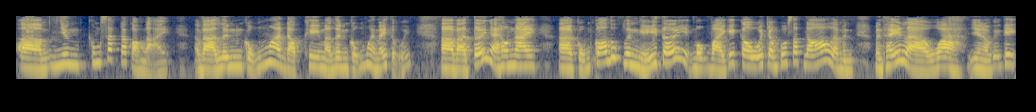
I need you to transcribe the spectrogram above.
À, nhưng cuốn sách đó còn lại và linh cũng ờ, đọc khi mà linh cũng mười mấy tuổi. À, và tới ngày hôm nay à, cũng có lúc linh nghĩ tới một vài cái câu ở trong cuốn sách đó là mình mình thấy là wow you know, cái cái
